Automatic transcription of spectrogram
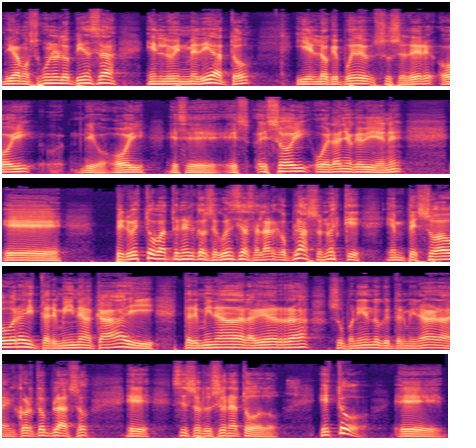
digamos, uno lo piensa en lo inmediato y en lo que puede suceder hoy, digo, hoy es, es, es hoy o el año que viene. Eh, pero esto va a tener consecuencias a largo plazo, no es que empezó ahora y termina acá y terminada la guerra, suponiendo que terminara en el corto plazo, eh, se soluciona todo. Esto eh,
